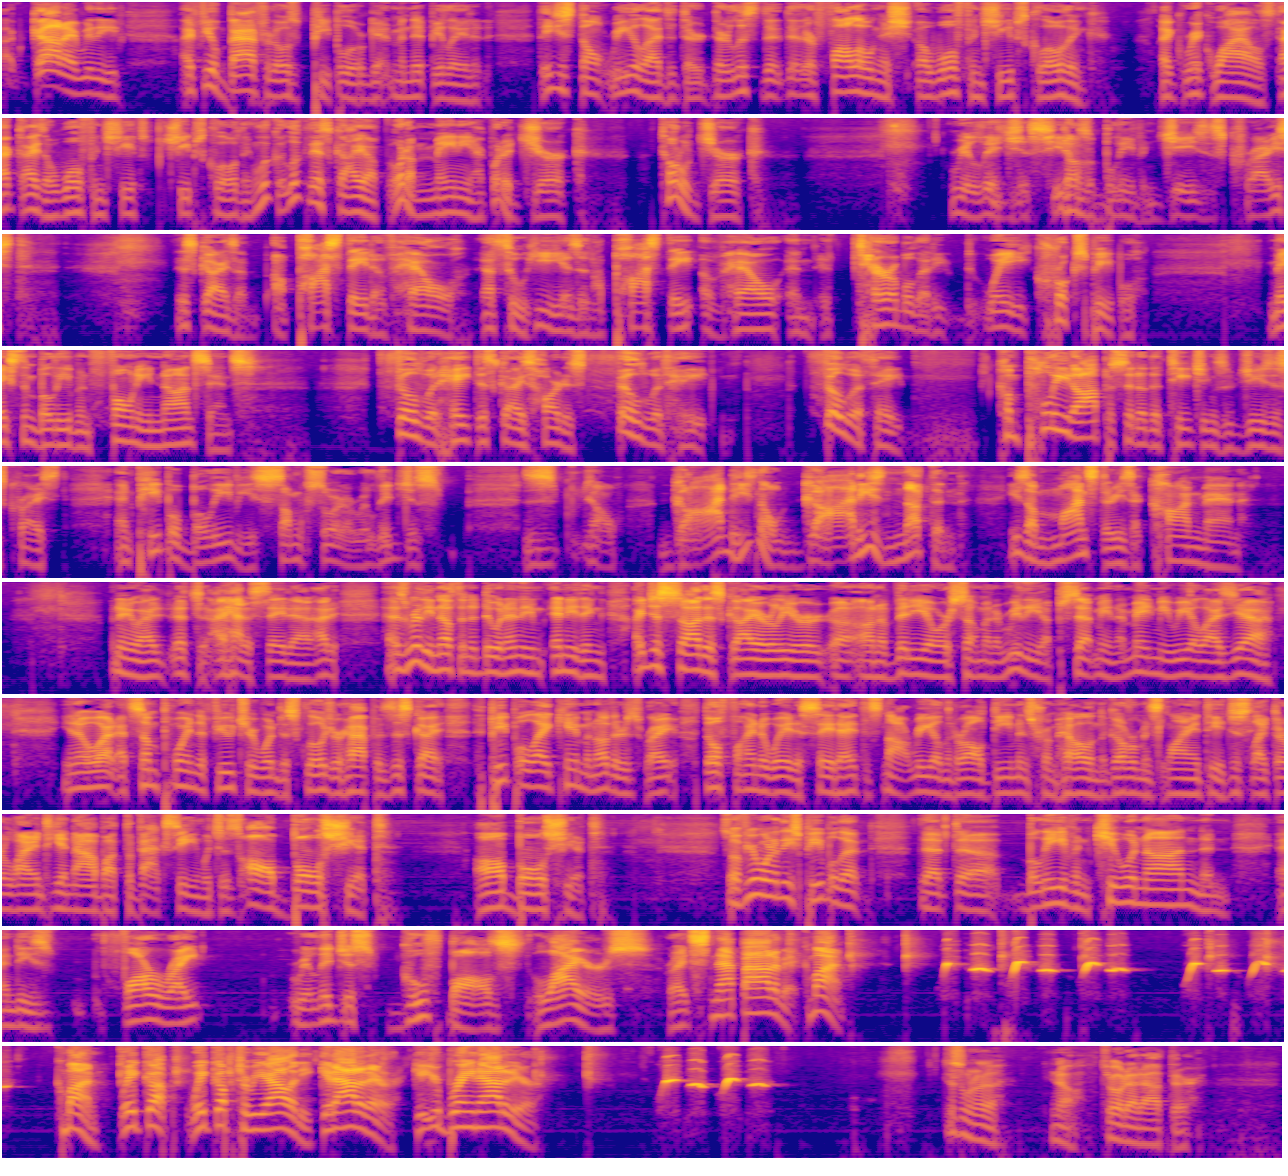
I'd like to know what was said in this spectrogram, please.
Uh, God, I really, I feel bad for those people who are getting manipulated. They just don't realize that they're they're listening. They're following a, a wolf in sheep's clothing like Rick Wiles. That guy's a wolf in sheep's, sheep's clothing. Look, look this guy up. What a maniac. What a jerk. Total jerk. Religious. He doesn't believe in Jesus Christ. This guy's a apostate of hell. That's who he is, an apostate of hell. And it's terrible that he, the way he crooks people, makes them believe in phony nonsense. Filled with hate. This guy's heart is filled with hate. Filled with hate complete opposite of the teachings of Jesus Christ. And people believe he's some sort of religious, you know, God. He's no God. He's nothing. He's a monster. He's a con man. But anyway, that's I had to say that. I, has really nothing to do with any, anything. I just saw this guy earlier uh, on a video or something, and it really upset me, and it made me realize, yeah, you know what? At some point in the future, when disclosure happens, this guy, the people like him and others, right? They'll find a way to say that it's not real and they're all demons from hell, and the government's lying to you, just like they're lying to you now about the vaccine, which is all bullshit, all bullshit. So if you're one of these people that that uh, believe in QAnon and and these far right religious goofballs, liars, right? Snap out of it. Come on. Come on. Wake up. Wake up to reality. Get out of there. Get your brain out of there. Just want to, you know, throw that out there.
